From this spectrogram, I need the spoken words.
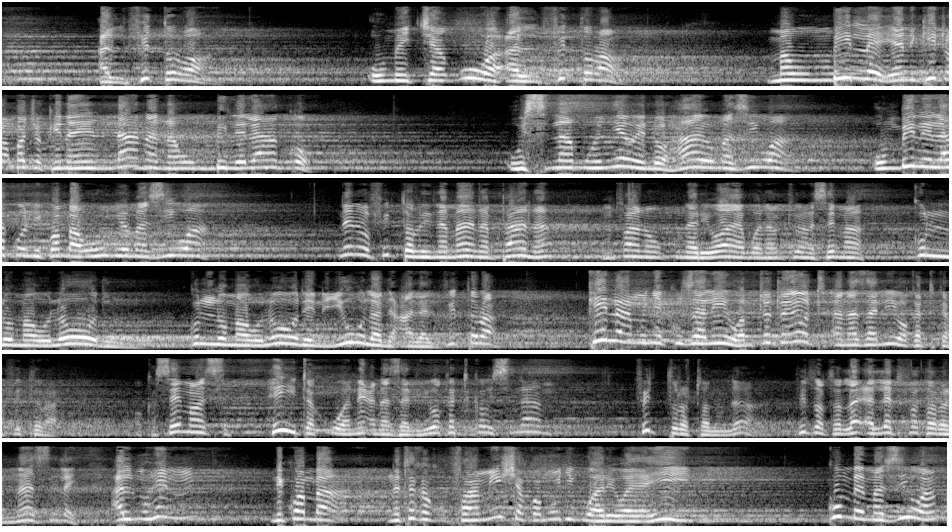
alfitra. Umechagua alfitra. Maumbile yani kitu ambacho kinaendana na umbile lako. Uislamu wenyewe ndo hayo maziwa. Umbile lako ni kwamba unywe maziwa. Neno fitra lina maana pana. Mfano kuna riwaya bwana mtume anasema kullu mauludun kullu mauludin yulad ala alfitra kila mwenye kuzaliwa mtoto yote anazaliwa katika fitra. Wakasema hii itakuwa ni anazaliwa katika uislamu. Fitratullah fitratullah allati fatara an-nas ilay almuhim ni kwamba nataka kufahamisha kwa mujibu wa riwaya hii kumbe maziwa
